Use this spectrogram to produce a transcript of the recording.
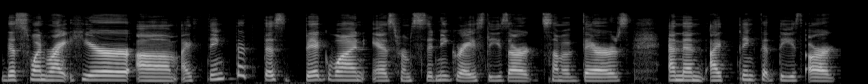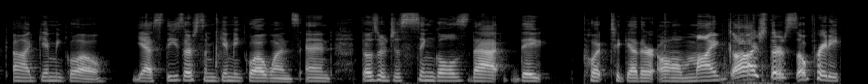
This one right here um, i think that this big one is from sydney grace. These are some of theirs. And then i think that these are uh, gimme glow. Yes these are some gimme glow ones. And those are just singles that they put together. Oh my gosh, they're so pretty.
